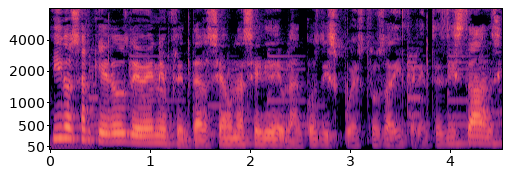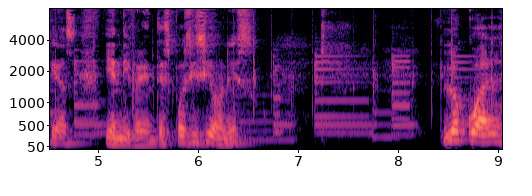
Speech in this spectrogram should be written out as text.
y los arqueros deben enfrentarse a una serie de blancos dispuestos a diferentes distancias y en diferentes posiciones, lo cual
